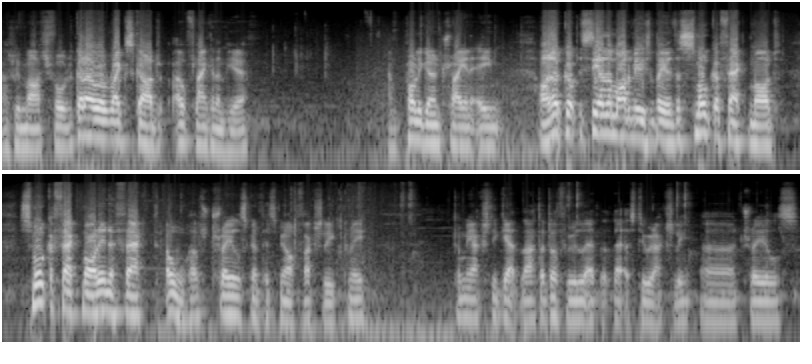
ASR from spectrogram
as we march forward. We've got our Reiksguard outflanking them here. I'm probably going to try and aim... Oh, look, it's the other mod I'm using, the smoke effect mod. Smoke effect mod, in effect... Oh, that trail's going to piss me off, actually. Can we... Can we actually get that? I don't think we let, let us do it, actually. Uh, trails.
